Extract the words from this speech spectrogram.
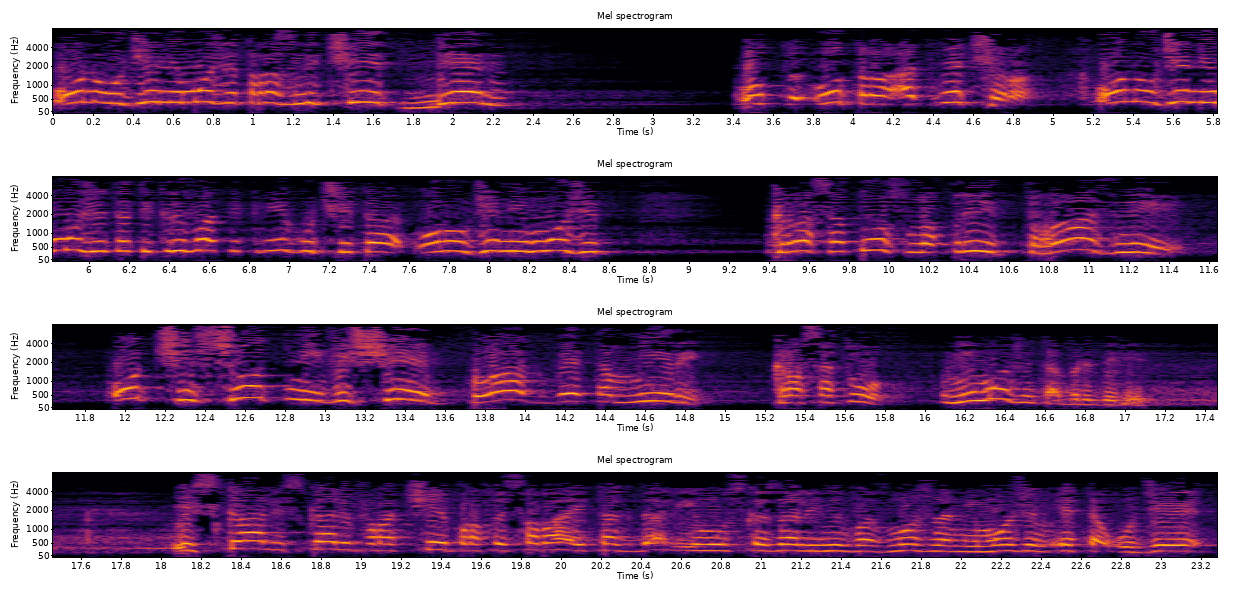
Он уже не может различить день от утра от вечера. Он уже не может открывать книгу читать. Он уже не может красоту смотреть, разные, очень сотни вещей, благ в этом мире, красоту. Не может определить. Искали, искали врачей, профессора и так далее. Ему сказали, невозможно, не можем, это уже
